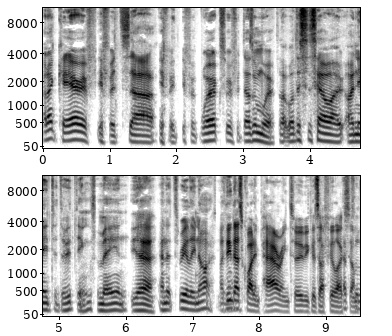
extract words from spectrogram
I don't care if, if it's uh if it if it works or if it doesn't work. Like, well, this is how I, I need to do things for me and yeah. and it's really nice. I you think know? that's quite empowering too, because I feel like some,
